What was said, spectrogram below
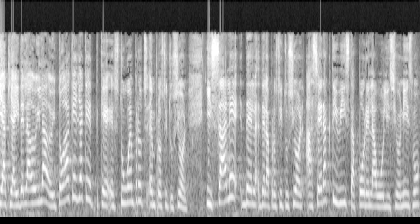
Y aquí hay de lado y lado. Y toda aquella que, que estuvo en, pro- en prostitución y sale de la, de la prostitución a ser activista por el abolicionismo,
